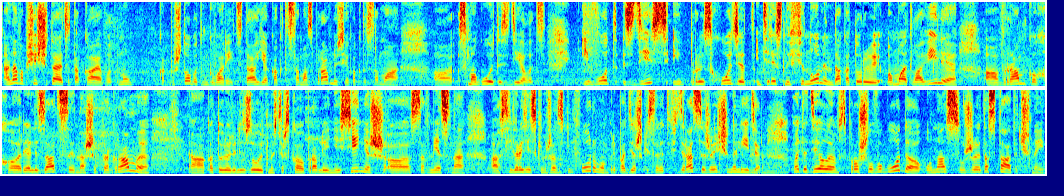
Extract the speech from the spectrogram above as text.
она вообще считается такая вот, ну, как бы что об этом говорить, да, я как-то сама справлюсь, я как-то сама э, смогу это сделать. И вот здесь и происходит интересный феномен, да, который мы отловили э, в рамках реализации нашей программы, которую реализует мастерское управление «Сенеж» э, совместно э, с Евразийским женским форумом при поддержке Совета Федерации «Женщина-лидер». Mm-hmm. Мы это делаем с прошлого года, у нас уже достаточный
